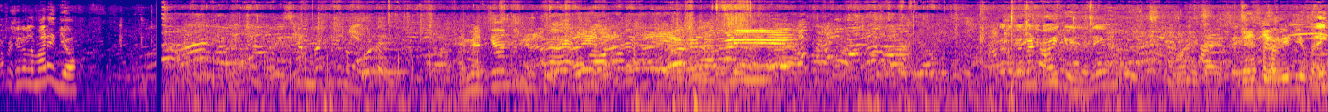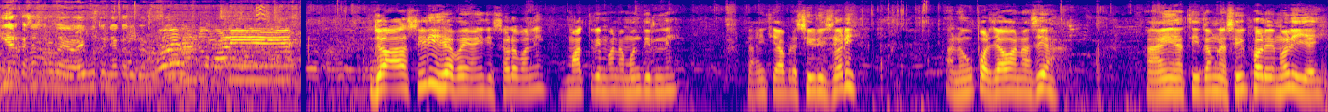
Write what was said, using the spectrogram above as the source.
આપણે ચેનલ મારી દો જો આ સીડી છે ભાઈ અહીંથી ચડવાની, માતૃમાના મંદિરની. અહીંથી આપણે સીડી ચડી અને ઉપર જવાના છે અહીંયાથી તમને શ્રીફળ એ મળી જાય.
